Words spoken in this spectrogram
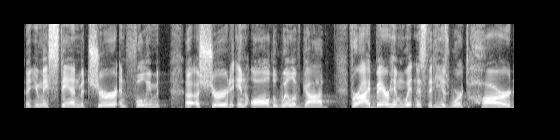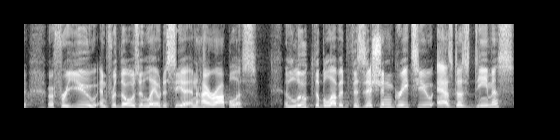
that you may stand mature and fully uh, assured in all the will of God. For I bear him witness that he has worked hard uh, for you and for those in Laodicea and Hierapolis. Luke, the beloved physician, greets you, as does Demas.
